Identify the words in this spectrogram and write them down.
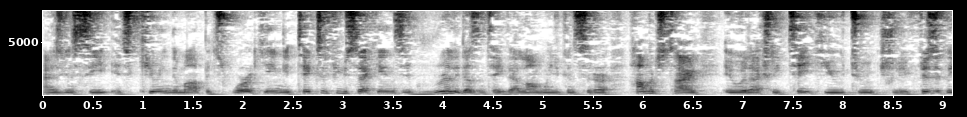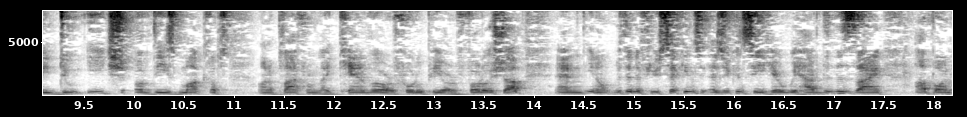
As you can see, it's queuing them up, it's working, it takes a few seconds, it really doesn't take that long when you consider how much time it would actually take you to actually physically do each of these mockups on a platform like Canva or Photopea or Photoshop. And you know, within a few seconds, as you can see here, we have the design up on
